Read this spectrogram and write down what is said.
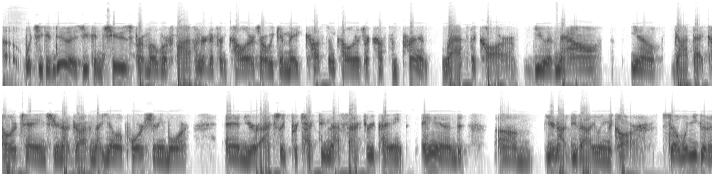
Uh, what you can do is you can choose from over 500 different colors, or we can make custom colors or custom prints. Wrap the car. You have now, you know, got that color change. You're not driving that yellow Porsche anymore, and you're actually protecting that factory paint and um, you're not devaluing the car. So when you go to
